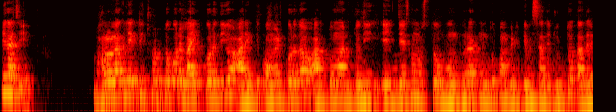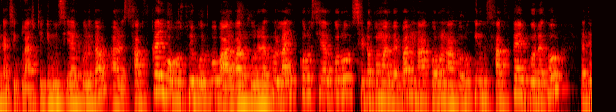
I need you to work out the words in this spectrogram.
ঠিক আছে? ভালো লাগলে একটি ছোট্ট করে লাইক করে দিও আর একটি কমেন্ট করে দাও। আর তোমার যদি এই যে সমস্ত বন্ধুরা কিন্তু কম্পিটিটিভের সাথে যুক্ত, তাদের কাছে ক্লাসটি কিন্তু শেয়ার করে দাও। আর সাবস্ক্রাইব অবশ্যই বলব, বারবার করে রাখো। লাইক করো শেয়ার করো, সেটা তোমার ব্যাপার। না করো না করো, কিন্তু সাবস্ক্রাইব করে রাখো, যাতে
